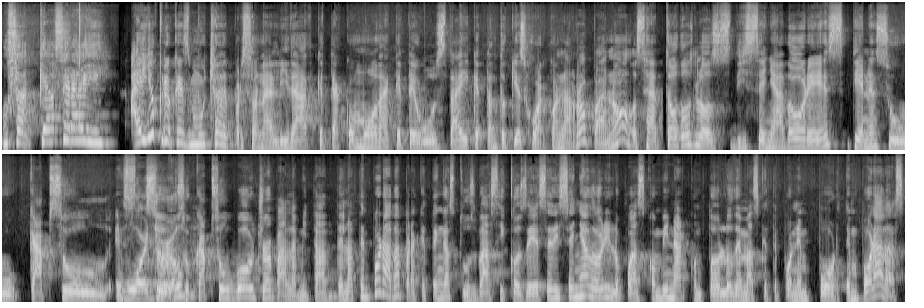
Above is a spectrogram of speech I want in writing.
O sea, ¿qué hacer ahí? Ahí yo creo que es mucho de personalidad, que te acomoda, que te gusta y que tanto quieres jugar con la ropa, ¿no? O sea, todos los diseñadores tienen su capsule wardrobe. Su, capsule wardrobe a la mitad de la temporada para que tengas tus básicos de ese diseñador y lo puedas combinar con todo lo demás que te ponen por temporadas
